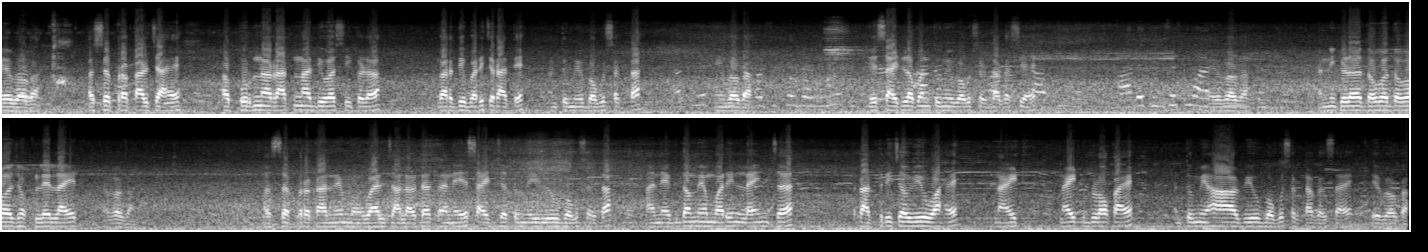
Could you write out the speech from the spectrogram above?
हे बघा असं प्रकारचं आहे. पूर्ण रात्र दिवस इकडं गर्दी बरीच राहते. आणि तुम्ही बघू शकता हे बघा. हे साईडला पण तुम्ही बघू शकता कशी आहे. हे बघा. आणि इकडं दोघं दोघं झोपलेलं आहेत. बघा. अशा प्रकारे मोबाईल चालवतात आणि हे साईडचं तुम्ही व्ह्यू बघू शकता. आणि एकदम हे मरीन लाईनचं रात्रीचा व्ह्यू आहे. नाईट नाईट ब्लॉक आहे. आणि तुम्ही हा व्ह्यू बघू शकता कसा आहे. हे बघा.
